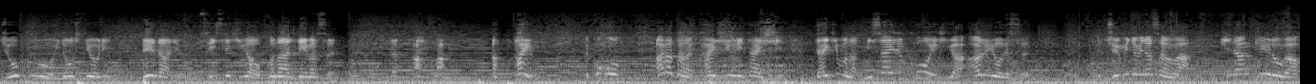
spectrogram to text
上空を移動しておりレーダーによる追跡が行われています。あああはい。今後新たな怪獣に対し大規模なミサイル攻撃があるようです。住民の皆さんは避難経路が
